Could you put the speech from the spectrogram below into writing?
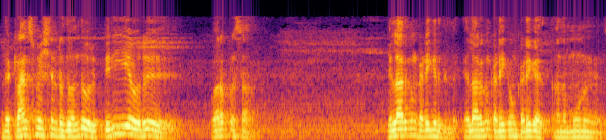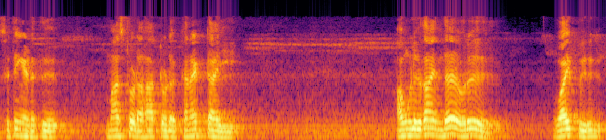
இந்த டிரான்ஸ்மிஷன்றது வந்து ஒரு பெரிய ஒரு வரப்பிரசாதம். எல்லாருக்கும் கிடைக்கிறது இல்லை எல்லாருக்கும் கிடைக்கவும் கிடைக்காது. அந்த மூணு சிட்டிங் எடுத்து மாஸ்டரோட ஹார்ட்டோட கனெக்ட் ஆகி அவங்களுக்கு தான் இந்த ஒரு வாய்ப்பு இருக்குது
